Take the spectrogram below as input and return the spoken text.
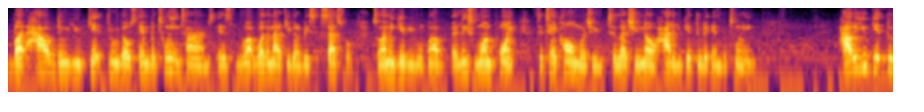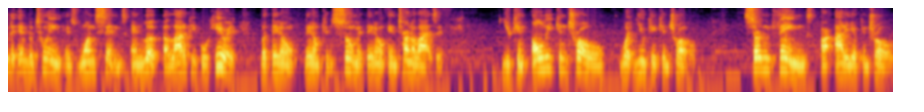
but how do you get through those in between times is whether or not if you're going to be successful. So let me give you uh, at least one point to take home with you to let you know how do you get through the in between. How do you get through the in between is one sentence. And look, a lot of people hear it, but they don't they don't consume it. They don't internalize it. You can only control what you can control certain things are out of your control.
